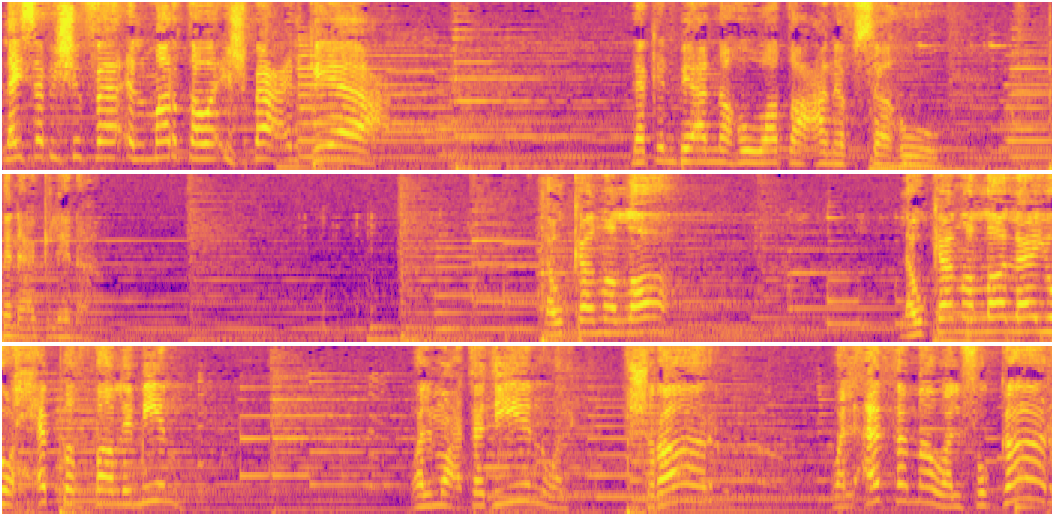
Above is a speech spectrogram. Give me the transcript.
ليس بشفاء المرضى وإشباع الجياع. لكن بأنه وضع نفسه من أجلنا. لو كان الله لو كان الله لا يحب الظالمين والمعتدين والأشرار والاثمه والفجار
